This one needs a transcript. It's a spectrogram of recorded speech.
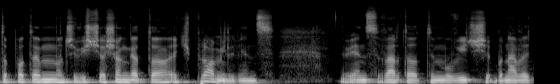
to potem oczywiście osiąga to jakiś promil, więc, więc warto o tym mówić, bo nawet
